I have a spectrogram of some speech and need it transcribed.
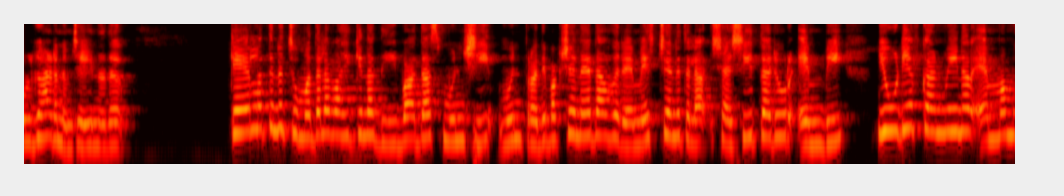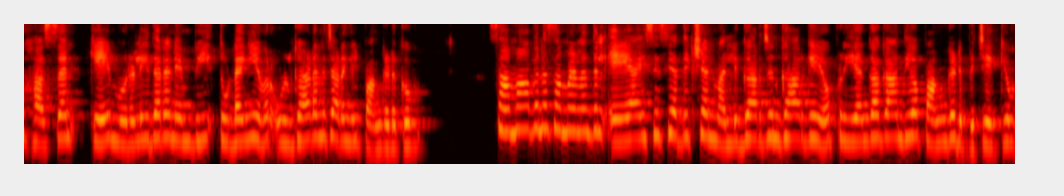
ഉദ്ഘാടനം ചെയ്യുന്നത്. കേരളത്തിന്റെ ചുമതല വഹിക്കുന്ന ദീപാദാസ് മുൻഷി മുൻ പ്രതിപക്ഷ നേതാവ് Ramesh Chennithala Shashi Tharoor M P U D F convener M M Hassan K Muraleedharan M P തുടങ്ങിയവർ ഉദ്ഘാടന ചടങ്ങിൽ പങ്കെടുക്കും. സമാപന സമ്മേളനത്തിൽ എ ഐ സി സി അധ്യക്ഷൻ മല്ലികാർജുൻ ഖാർഗെയോ പ്രിയങ്ക ഗാന്ധിയോ പങ്കെടുപ്പിച്ചേക്കും.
